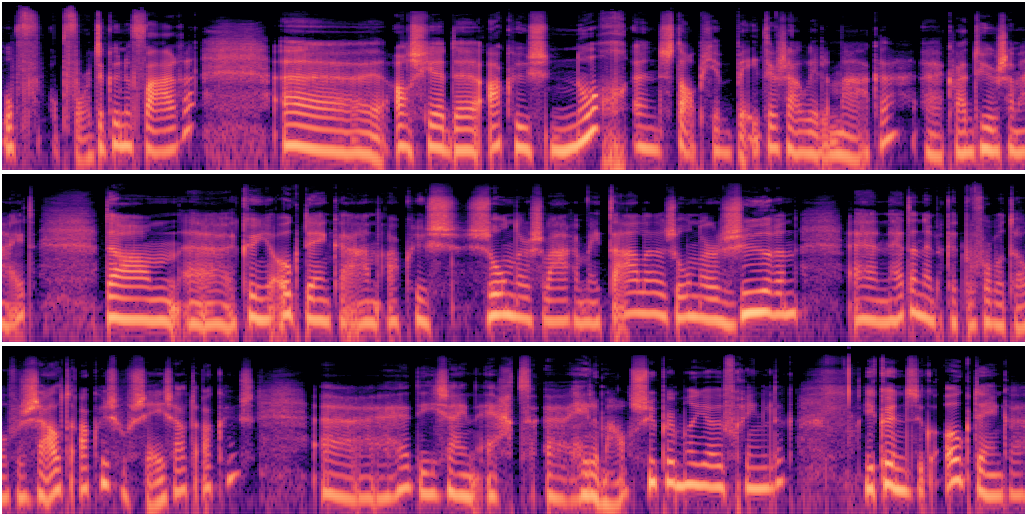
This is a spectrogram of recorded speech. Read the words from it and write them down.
op, op voor te kunnen varen. Uh, als je de accu's nog een stapje beter zou willen maken uh, qua duurzaamheid, dan uh, kun je ook denken aan accu's zonder zware metalen, zonder zuren. En hè, dan heb ik het bijvoorbeeld over zoutaccu's of zeezoutaccu's. die zijn echt helemaal super milieuvriendelijk. Je kunt natuurlijk ook denken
